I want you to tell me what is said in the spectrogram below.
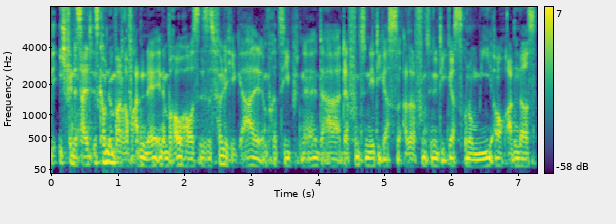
ich finde es halt, es kommt immer drauf an, ne? in einem Brauhaus ist es völlig egal im Prinzip. Ne? Da, da, funktioniert die Gast also funktioniert die Gastronomie auch anders.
